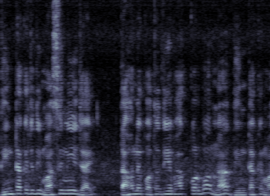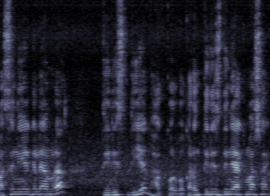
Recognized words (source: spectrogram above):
দিনটাকে যদি মাসে নিয়ে যাই, তাহলে কত দিয়ে ভাগ করব? না, দিনটাকে মাসে নিয়ে গেলে আমরা তিরিশ দিয়ে ভাগ করব, কারণ তিরিশ দিনে এক মাস হয়।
